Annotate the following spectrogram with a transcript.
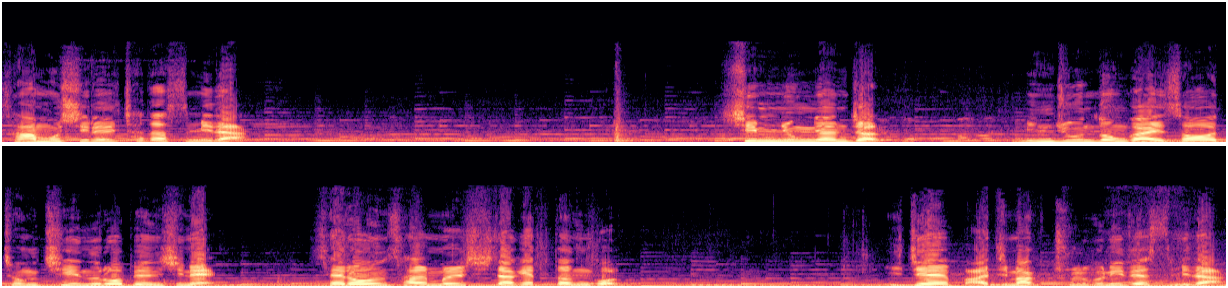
사무실을 찾았습니다. 16년 전 민주운동가에서 정치인으로 변신해 새로운 삶을 시작했던 곳. 이제 마지막 출근이 됐습니다.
